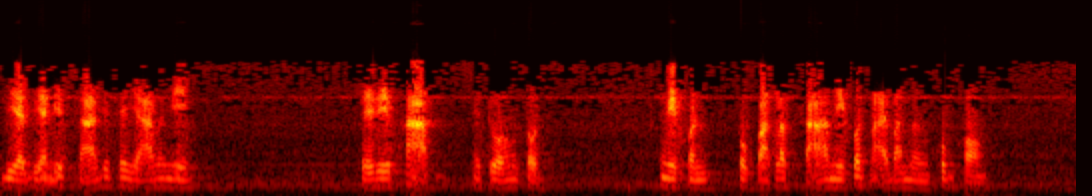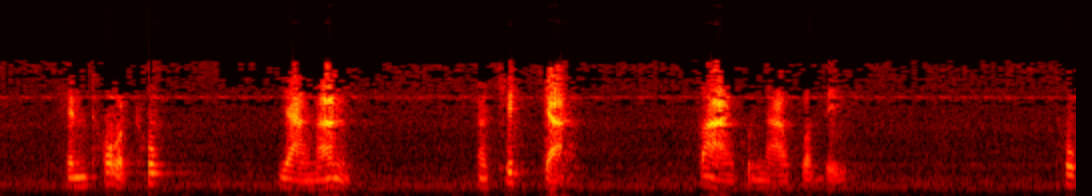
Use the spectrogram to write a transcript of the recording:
เบียดเบียนอิสาทิษยาไม่มี เสรีภาพในตัวของตน มีคนปกปักรักษา มีกฎหมายบ้านเมืองคุ้มครอง เห็นโทษทุกอย่างนั้นคิดจะสร้างคุณงามความดี ทุก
